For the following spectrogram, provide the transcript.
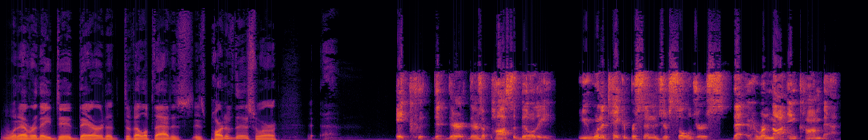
whatever they did there to develop that is, is part of this or? It could, th- there, there's a possibility. You want to take a percentage of soldiers that who are not in combat,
